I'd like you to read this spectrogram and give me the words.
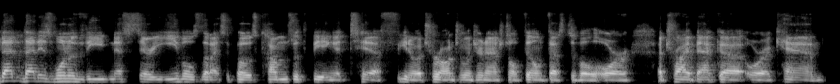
that that is one of the necessary evils that I suppose comes with being a TIFF, you know, a Toronto International Film Festival or a Tribeca or a Cannes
